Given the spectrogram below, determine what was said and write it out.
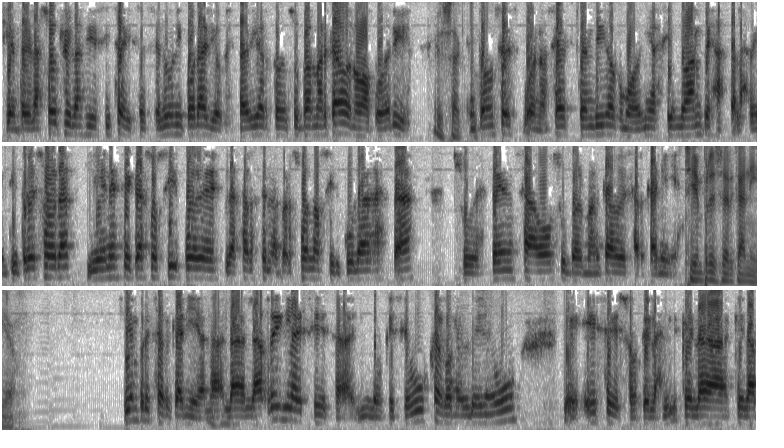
Si entre las 8 y las 16 es el único horario que está abierto el supermercado, no va a poder ir. Exacto. Entonces, bueno, se ha extendido como venía siendo antes hasta las 23 horas y en este caso sí puede desplazarse la persona o circular hasta su despensa o supermercado de cercanía. Siempre cercanía siempre cercanía. La, la, regla es esa, y lo que se busca con el DNU eh, es eso, que la, que, la, que, la,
